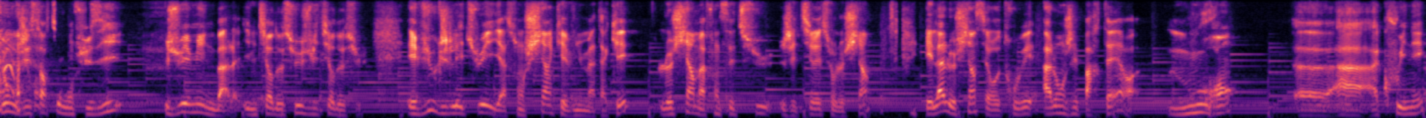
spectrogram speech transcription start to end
Donc j'ai sorti mon fusil, je lui ai mis une balle, il me tire dessus, je lui tire dessus. Et vu que je l'ai tué, il y a son chien qui est venu m'attaquer. Le chien m'a foncé dessus, j'ai tiré sur le chien. Et là, le chien s'est retrouvé allongé par terre, mourant, euh, à, à couiner.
